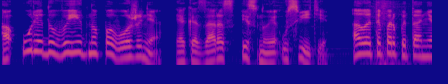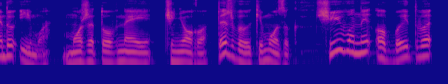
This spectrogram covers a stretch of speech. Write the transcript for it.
А уряду вигідно положення, яке зараз існує у світі. Але тепер питання до Імо. Може, то в неї чи нього теж великий мозок? Чи вони обидва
